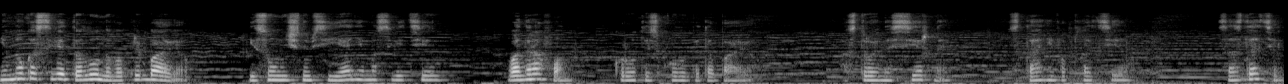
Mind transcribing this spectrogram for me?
Немного света лунного прибавил и солнечным сиянием осветил. В он кротость голубя добавил, а стройность серной стане воплотил. Создатель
